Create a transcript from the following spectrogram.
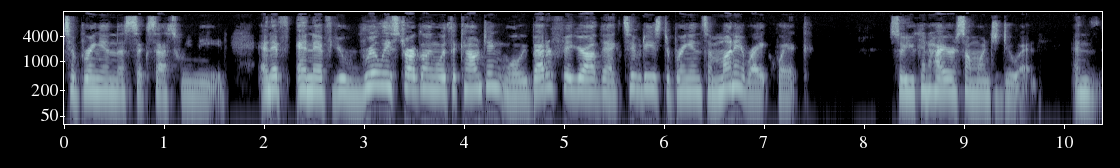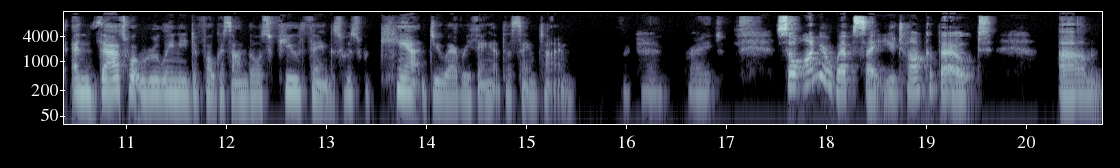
to bring in the success we need. And if and if you're really struggling with accounting well we better figure out the activities to bring in some money right quick so you can hire someone to do it. And and that's what we really need to focus on those few things because we can't do everything at the same time. Okay Right. So on your website, you talk about um,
